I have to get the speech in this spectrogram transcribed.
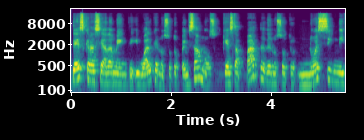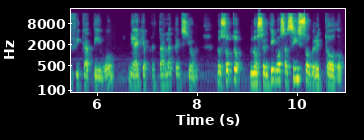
desgraciadamente, igual que nosotros pensamos que esa parte de nosotros no es significativo, ni hay que prestarle atención, nosotros nos sentimos así sobre todo.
